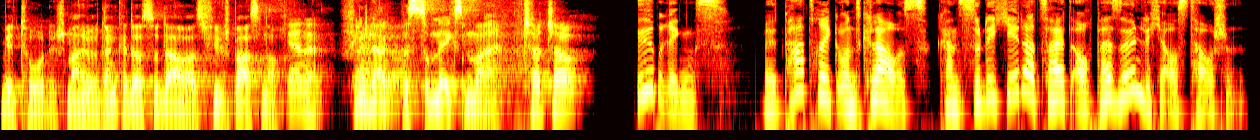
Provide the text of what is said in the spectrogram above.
methodisch. Mario, danke, dass du da warst. Viel Spaß noch. Gerne. Vielen Dank, bis zum nächsten Mal. Ciao, ciao. Übrigens, mit Patrick und Klaus kannst du dich jederzeit auch persönlich austauschen.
